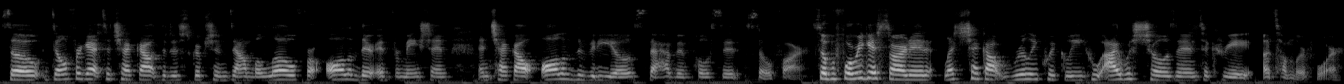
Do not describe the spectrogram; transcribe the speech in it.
So don't forget to check out the description down below for all of their information and check out all of the videos that have been posted so far. So before we get started, let's check out really quickly who I was chosen to create a tumbler for.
